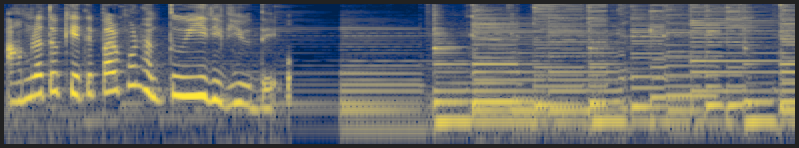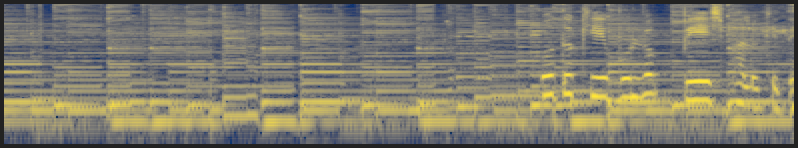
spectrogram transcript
আমরা তো খেতে পারব না, তুই রিভিউ দে। ও তো খেয়ে বলল, বেশ ভালো খেতে।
